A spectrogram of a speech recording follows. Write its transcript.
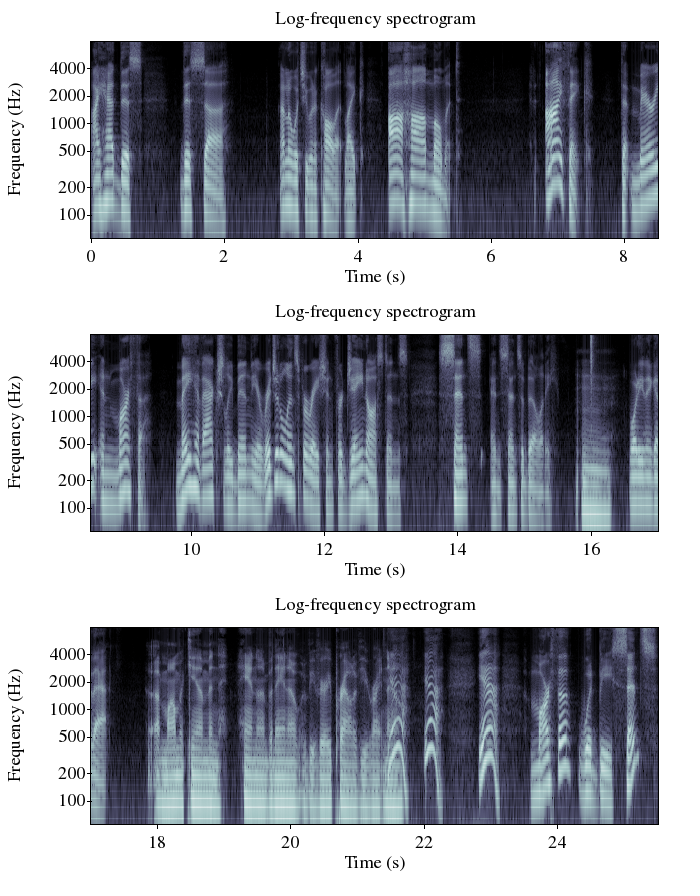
I had this this uh, I don't know what you want to call it, like aha moment. I think that Mary and Martha may have actually been the original inspiration for Jane Austen's Sense and Sensibility. Mm. What do you think of that? Uh, Mama Kim and Hannah Banana would be very proud of you right now. Yeah, yeah, yeah. Martha would be sense,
